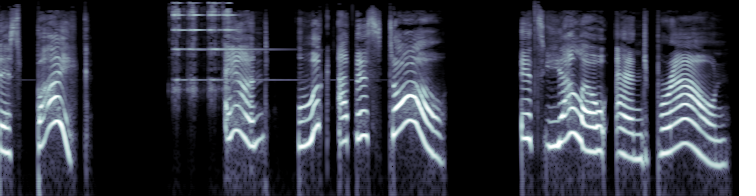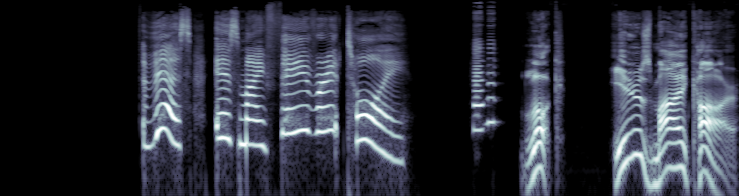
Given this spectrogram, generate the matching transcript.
this bike. And look at this doll. It's yellow and brown. This is my favorite toy. Look, here's my car.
